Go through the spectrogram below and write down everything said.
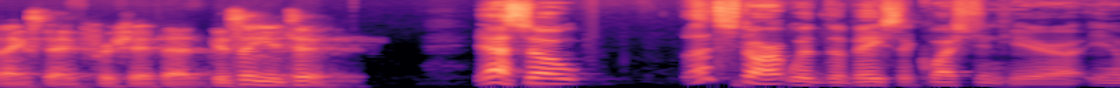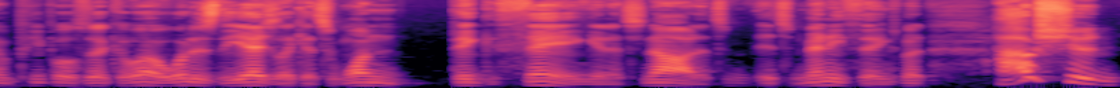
Thanks Dave, appreciate that. Good seeing you too. Yeah, so let's start with the basic question here. You know, people say, well, what is the edge? Like it's one big thing and it's not, it's, it's many things, but how should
